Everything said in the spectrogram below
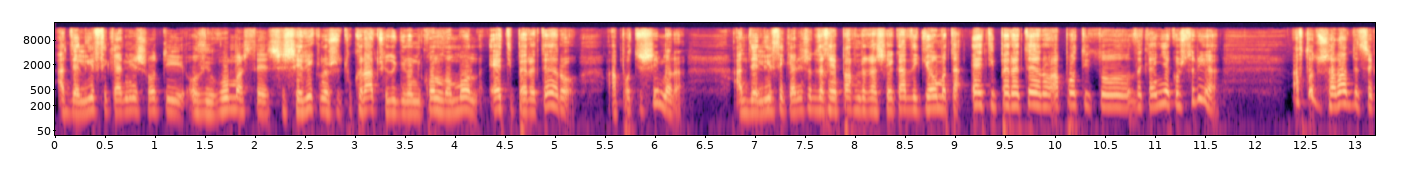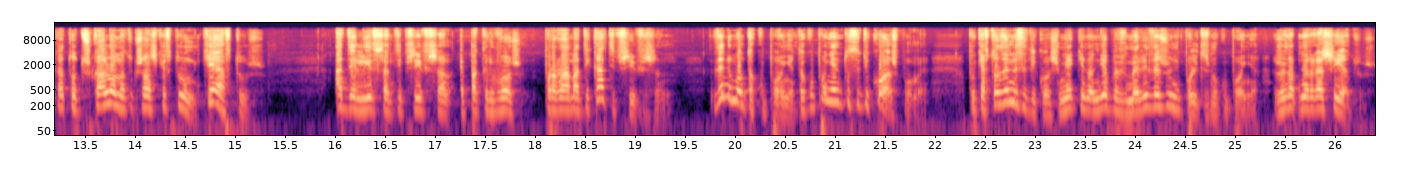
Αντελήφθη κανείς ότι οδηγούμαστε σε συρρήκνωση του κράτους και των κοινωνικών δομών έτσι περαιτέρω από ότι σήμερα. Αντελήφθη κανείς ότι δεν θα υπάρχουν εργασιακά δικαιώματα έτσι περαιτέρω από ότι το 1923. Αυτό το 40% τους καλό να το ξανασκεφτούν και αυτούς. Αντελήφθησαν τι ψήφισαν επακριβώς, προγραμματικά τι ψήφισαν. Δεν είναι μόνο τα κουπόνια. Τα κουπόνια είναι το θετικό, ας πούμε. Που και αυτό δεν είναι θετικό. Σε μια κοινωνία που ευημερεί δεν ζουν οι πολίτες με κουπόνια. Ζουν από την εργασία τους,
